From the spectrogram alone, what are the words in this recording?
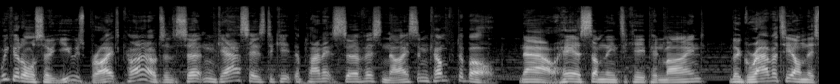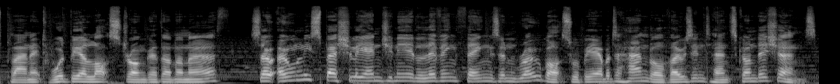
We could also use bright clouds and certain gases to keep the planet's surface nice and comfortable. Now, here's something to keep in mind. The gravity on this planet would be a lot stronger than on Earth, so only specially engineered living things and robots will be able to handle those intense conditions.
